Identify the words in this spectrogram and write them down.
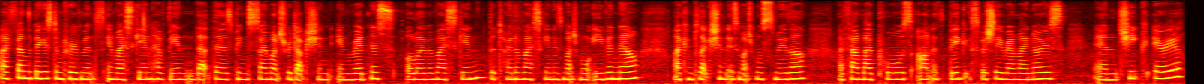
I've found the biggest improvements in my skin have been that there's been so much reduction in redness all over my skin. The tone of my skin is much more even now. My complexion is much more smoother. I found my pores aren't as big, especially around my nose and cheek area.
